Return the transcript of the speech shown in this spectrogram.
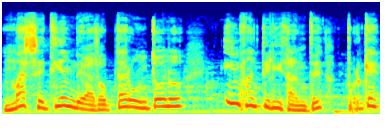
más se tiende a adoptar un tono infantilizante. ¿Por qué?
